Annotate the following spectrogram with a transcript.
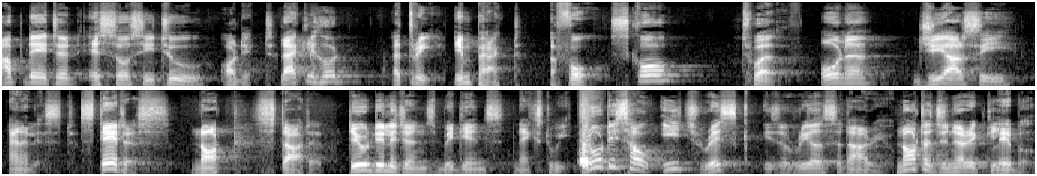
updated SOC2 audit. Likelihood a 3. Impact a 4. Score 12. Owner GRC analyst. Status not started. Due diligence begins next week. Notice how each risk is a real scenario, not a generic label.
